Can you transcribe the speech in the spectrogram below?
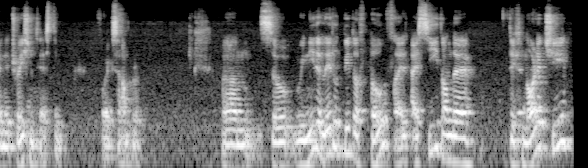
penetration testing for example. Um, so we need a little bit of both. I, I see it on the technology,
